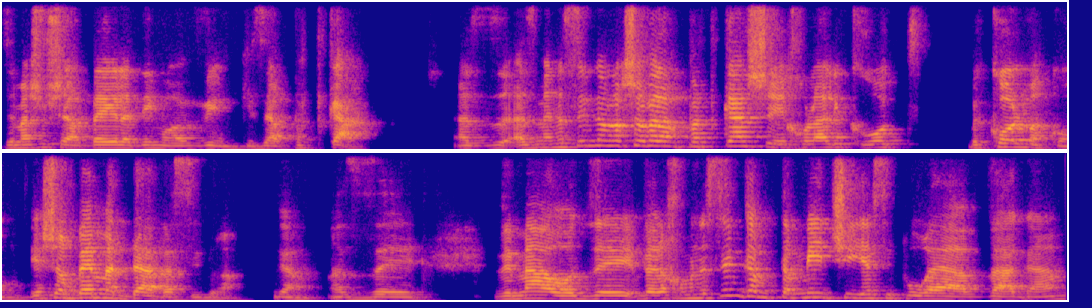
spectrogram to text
זה משהו שהרבה ילדים אוהבים, כי זה הרפתקה. אז, אז מנסים גם לחשוב על הרפתקה שיכולה לקרות בכל מקום. יש הרבה מדע בסדרה גם, אז... ומה עוד? ואנחנו מנסים גם תמיד שיהיה סיפורי אהבה גם,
